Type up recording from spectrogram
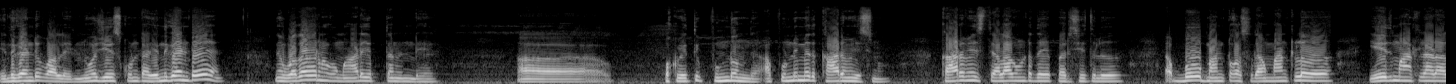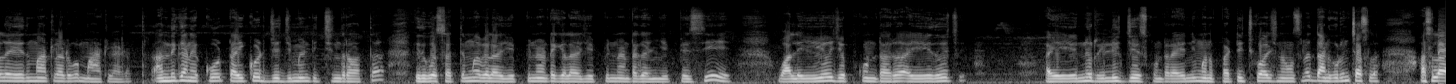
ఎందుకంటే వాళ్ళు ఎన్నో చేసుకుంటారు. ఎందుకంటే నేను ఉదాహరణ ఒక మాట చెప్తానండి. ఒక వ్యక్తి పుండు ఉంది. ఆ పుండు మీద కారం వేసినాం. కారం వేస్తే ఎలా ఉంటుంది పరిస్థితులు? అబ్బో మంట వస్తుంది? ఆ మంటలో ఏది మాట్లాడాలో ఏది మాట్లాడకో మాట్లాడతారు అందుకని కోర్టు హైకోర్టు జడ్జిమెంట్ ఇచ్చిన తర్వాత ఇదిగో సత్యంగా ఇలా చెప్పినట్టు ఇలా చెప్పినట్ట అని చెప్పేసి వాళ్ళు ఏయో చెప్పుకుంటారు అవి ఏదో అవి ఎన్నో రిలీజ్ చేసుకుంటారు అవన్నీ మనం పట్టించుకోవాల్సిన అవసరం దాని గురించి అసలు అసలు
